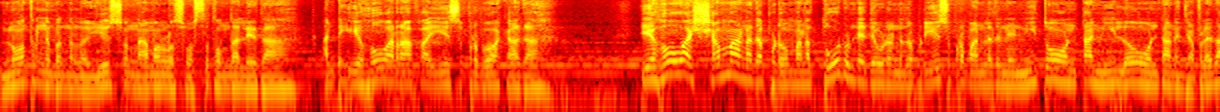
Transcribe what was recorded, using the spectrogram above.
నూతన నిబంధనలో యేసు నామంలో స్వస్థత ఉందా లేదా? అంటే యహోవా రాఫా యేసు ప్రభువా కాదా? యహోవా షమ్మ అన్నదప్పుడు మన తోడుండే దేవుడు అన్నదప్పుడు యేసుప్రభ అనలేదు? నేను నీతో ఉంటా నీలో ఉంటా అని చెప్పలేదా?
